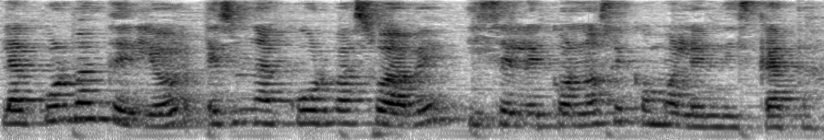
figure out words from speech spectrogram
La curva anterior es una curva suave y se le conoce como lemniscata.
